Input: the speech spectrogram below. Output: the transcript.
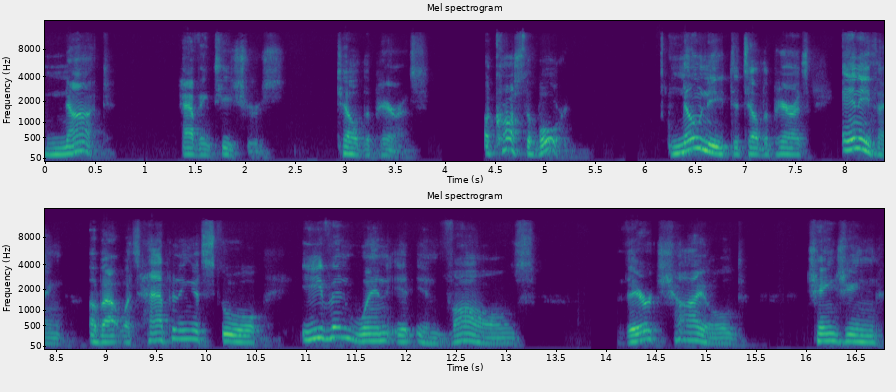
not having teachers tell the parents across the board. No need to tell the parents anything about what's happening at school, even when it involves their child changing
